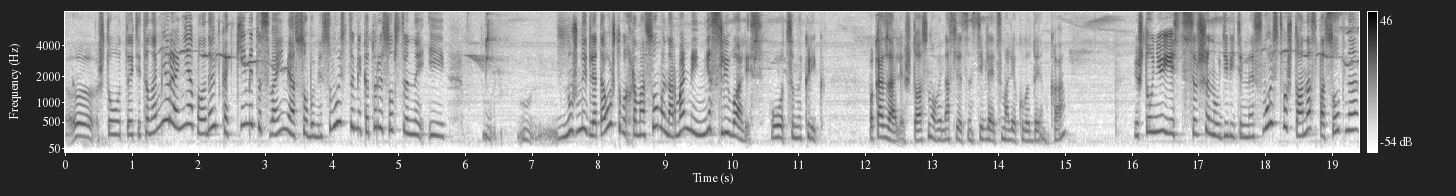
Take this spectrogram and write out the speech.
э, что вот эти теломеры, они обладают какими-то своими особыми свойствами, которые, собственно, и нужны для того, чтобы хромосомы нормальные не сливались. Уотсон и Крик показали, что основой наследственности является молекула ДНК, и что у нее есть совершенно удивительное свойство, что она способна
